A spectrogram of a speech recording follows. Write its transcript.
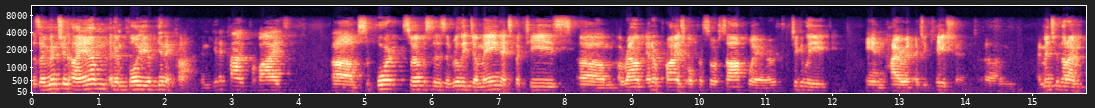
As I mentioned, I am an employee of Unicon, and Unicon provides um, support services and really domain expertise um, around enterprise open source software, particularly in higher ed education. Um, I mentioned that I'm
